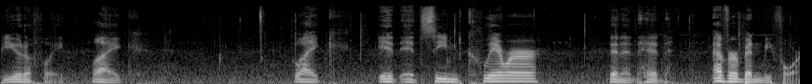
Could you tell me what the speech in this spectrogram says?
beautifully. Like like it it seemed clearer than it had ever been before,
